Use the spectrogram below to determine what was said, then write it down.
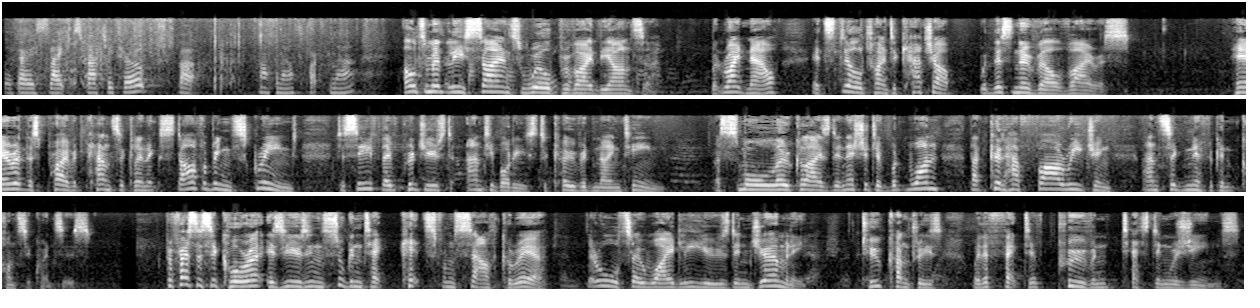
A very slight scratchy throat, but nothing else apart from that. Ultimately, science will provide the answer. But right now, it's still trying to catch up with this novel virus. Here at this private cancer clinic, staff are being screened to see if they've produced antibodies to COVID 19. A small, localized initiative, but one that could have far reaching and significant consequences. Professor Sikora is using Sugentech kits from South Korea. They're also widely used in Germany, two countries with effective, proven testing regimes.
